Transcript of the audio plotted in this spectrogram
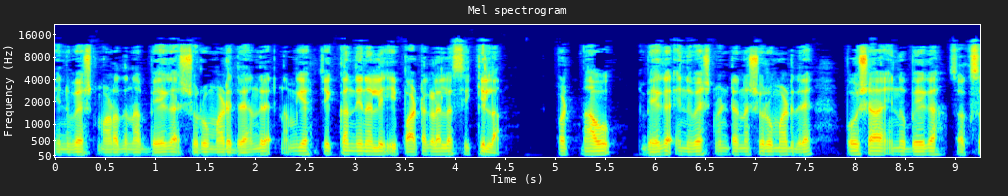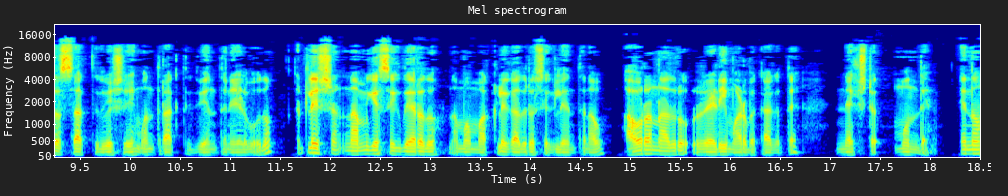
ಇನ್ವೆಸ್ಟ್ ಮಾಡೋದನ್ನ ಬೇಗ ಶುರು ಮಾಡಿದ್ರೆ ಅಂದ್ರೆ ನಮಗೆ ಚಿಕ್ಕಂದಿನಲ್ಲಿ ಈ ಪಾಠಗಳೆಲ್ಲ ಸಿಕ್ಕಿಲ್ಲ. ಬಟ್ ನಾವು ಬೇಗ ಇನ್ವೆಸ್ಟ್ಮೆಂಟ್ ಅನ್ನ ಶುರು ಮಾಡಿದ್ರೆ ಬಹುಶಃ ಇನ್ನು ಬೇಗ ಸಕ್ಸಸ್ ಆಗ್ತಿದ್ವಿ, ಶ್ರೀಮಂತರಾಗ್ತಿದ್ವಿ ಅಂತಾನೆ ಹೇಳ್ಬೋದು. ಅಟ್ಲೀಸ್ಟ್ ನಮಗೆ ಸಿಗದೆ ಇರೋದು, ನಮ್ಮ ಮಕ್ಕಳಿಗಾದ್ರೂ ಸಿಗ್ಲಿ ಅಂತ ನಾವು ಅವರನ್ನಾದ್ರೂ ರೆಡಿ ಮಾಡಬೇಕಾಗುತ್ತೆ ನೆಕ್ಸ್ಟ್ ಮುಂದೆ. ಇನ್ನು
